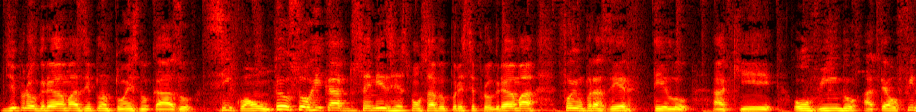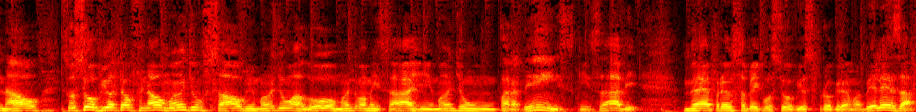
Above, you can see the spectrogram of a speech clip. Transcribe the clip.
de programas e plantões, no caso 5 a 1. Eu sou o Ricardo Senise, responsável por esse programa. Foi um prazer tê-lo aqui ouvindo até o final. Se você ouviu até o final, mande um salve, mande um alô, mande uma mensagem, mande um parabéns, quem sabe, né, para eu saber que você ouviu esse programa, beleza?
